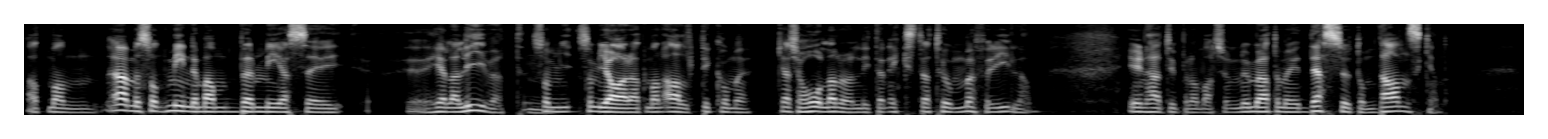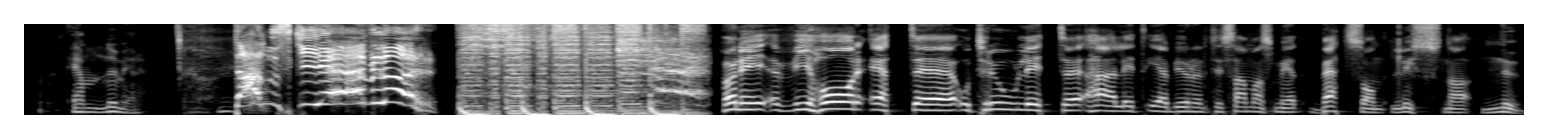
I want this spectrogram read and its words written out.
att man, ja, men sånt minne man bär med sig eh, hela livet Mm. som, som gör att man alltid kommer kanske hålla någon liten extra tumme för Irland i den här typen av matcher. Nu möter man ju dessutom dansken. Ännu mer. Danskjävlar! Hörni, vi har ett eh, otroligt eh, härligt erbjudande tillsammans med Betsson. Lyssna nu.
